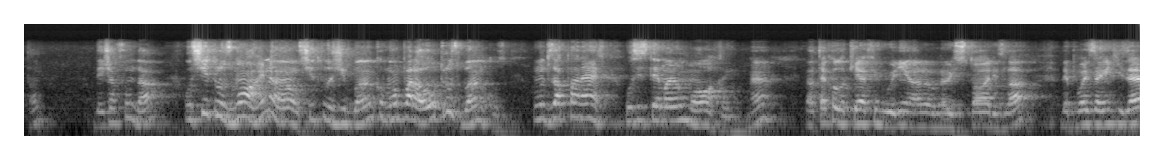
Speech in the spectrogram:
Então, deixa afundar. Os títulos morrem? Não, os títulos de banco vão para outros bancos, não desaparece, o sistema não morre, né? Eu até coloquei a figurinha no meu stories lá, depois se alguém quiser,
